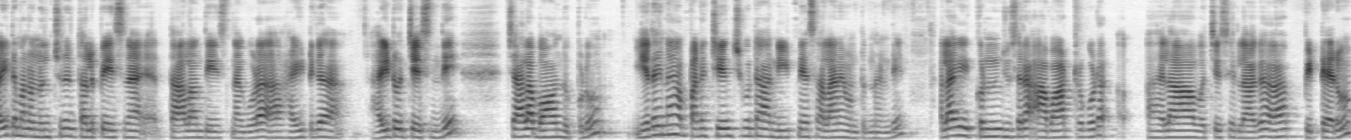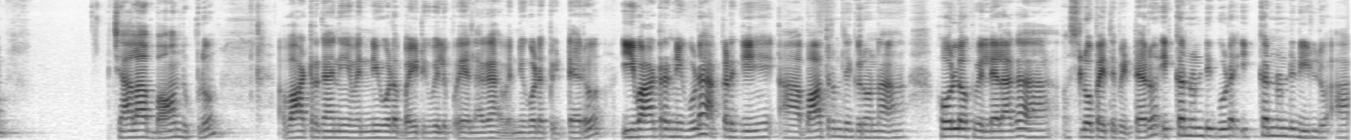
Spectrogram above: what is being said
బయట మనం నుంచొని తలుపేసిన తాళం తీసినా కూడా హైట్‌గా హైట్ వచ్చేసింది. చాలా బాగుంది ఇప్పుడు ఏదైనా పని చేయించుకుంటే ఆ నీట్‌నెస్ అలానే ఉంటుందండి. అలాగే ఇక్కడ నుంచి చూసారా? ఆ వాటర్ కూడా ఇలా వచ్చేసేలాగా పెట్టారు. చాలా బాగుంది ఇప్పుడు వాటర్ కానీ ఇవన్నీ కూడా బయటకు వెళ్ళిపోయేలాగా అవన్నీ కూడా పెట్టారు. ఈ వాటర్ అన్నీ కూడా అక్కడికి ఆ బాత్రూమ్ దగ్గర ఉన్న హోల్‌లోకి వెళ్ళేలాగా స్లోప్ అయితే పెట్టారు. ఇక్కడ నుండి కూడా ఇక్కడ నుండి నీళ్ళు ఆ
